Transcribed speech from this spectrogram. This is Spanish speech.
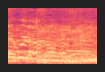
¡Segura! ¡Segura!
